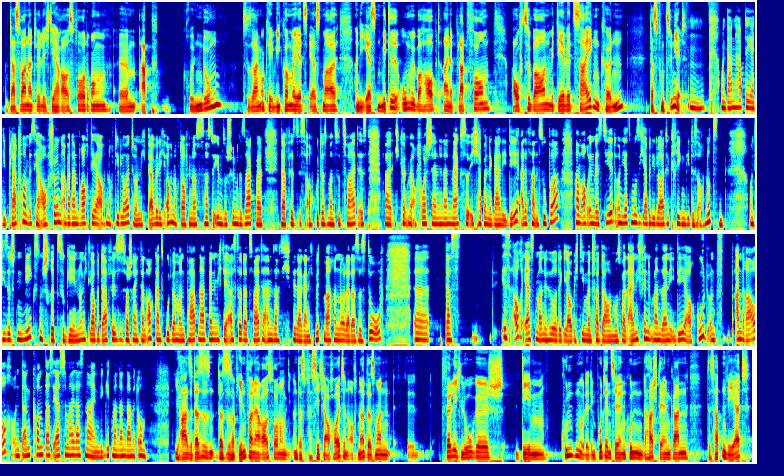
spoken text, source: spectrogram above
Und das war natürlich die Herausforderung ähm, ab Gründung zu sagen, okay, wie kommen wir jetzt erstmal an die ersten Mittel, um überhaupt eine Plattform aufzubauen, mit der wir zeigen können, das funktioniert. Mhm. Und dann habt ihr ja die Plattform, ist ja auch schön, aber dann braucht ihr ja auch noch die Leute. Und ich, da will ich auch noch darauf hinaus, das hast du eben so schön gesagt, weil dafür ist es auch gut, dass man zu zweit ist. Weil ich könnte mir auch vorstellen, dann merkst du, ich habe eine geile Idee, alle fanden super, haben auch investiert und jetzt muss ich aber die Leute kriegen, die das auch nutzen. Und diesen nächsten Schritt zu gehen. Und ich glaube, dafür ist es wahrscheinlich dann auch ganz gut, wenn man einen Partner hat, wenn nämlich der erste oder zweite einem sagt, ich will da gar nicht mitmachen oder das ist doof, äh, dass ist auch erstmal eine Hürde, glaube ich, die man verdauen muss, weil eigentlich findet man seine Idee ja auch gut und andere auch und dann kommt das erste Mal das Nein. Wie geht man dann damit um? Ja, also das ist, das ist auf jeden Fall eine Herausforderung und das passiert ja auch heute noch, ne, dass man äh, völlig logisch dem Kunden oder dem potenziellen Kunden darstellen kann, das hat einen Wert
